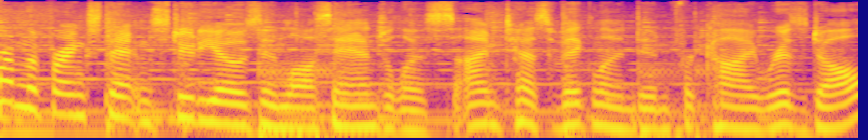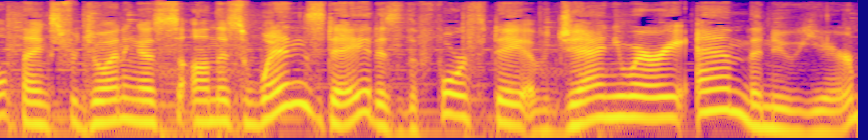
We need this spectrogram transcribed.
From the Frank Stanton Studios in Los Angeles, I'm Tess Vigeland in for Kai Ryssdal. Thanks for joining us on this Wednesday. It is the fourth day of January and the new year.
